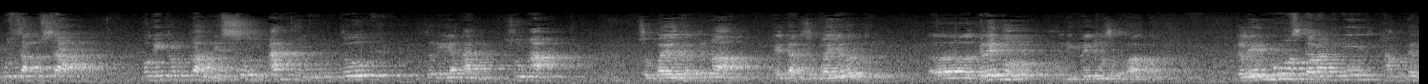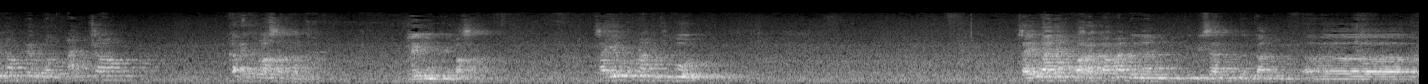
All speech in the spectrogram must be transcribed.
pusat-pusat. Pergi ke Mekah Ini sum'ati untuk Teriakan Sum'at supaya terkenal. Ya kan supaya uh, glamour. Ini glamour sebab glamour sekarang ini hampir-hampir mengancam keikhlasan hati glamour di pasar saya pernah ditegur. Saya banyak buat rakaman dengan satu tentang uh,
